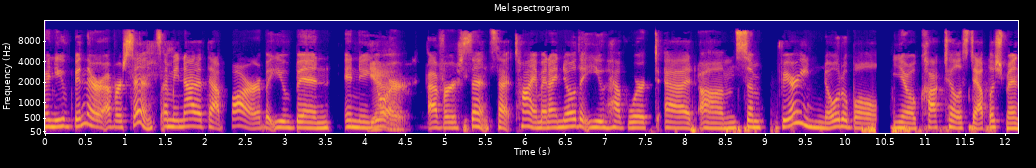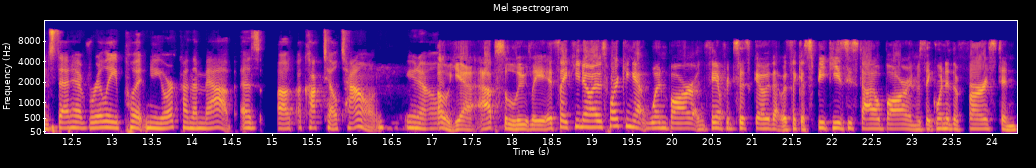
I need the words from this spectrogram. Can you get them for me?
And you've been there ever since. I mean, not at that bar, but you've been in New yeah. York ever since that time. And I know that you have worked at um, some very notable, you know, cocktail establishments that have really put New York on the map as a, a cocktail town. You know? Oh yeah, absolutely. It's like you know, I was working at one bar in San Francisco that was like a speakeasy style bar, and was like one of the first. And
